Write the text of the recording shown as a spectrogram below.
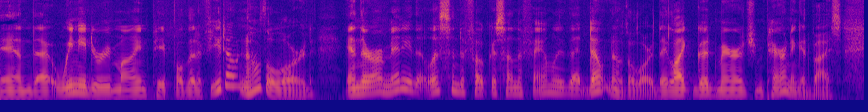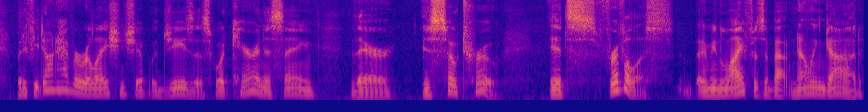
And uh, we need to remind people that if you don't know the Lord, and there are many that listen to Focus on the Family that don't know the Lord, they like good marriage and parenting advice. But if you don't have a relationship with Jesus, what Karen is saying there is so true. It's frivolous. I mean, life is about knowing God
